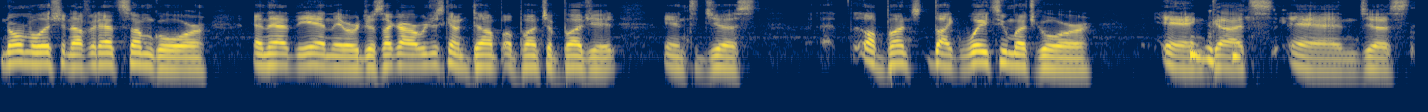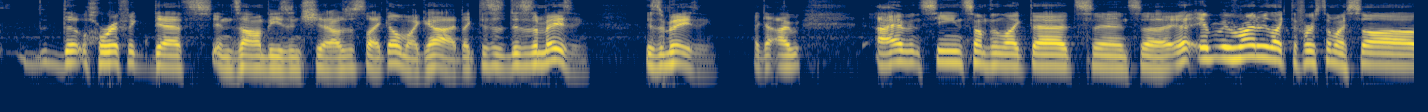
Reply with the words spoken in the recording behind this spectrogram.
normalish enough. It had some gore, and then at the end they were just like, all right, we're just gonna dump a bunch of budget into just a bunch like way too much gore and guts and just the horrific deaths and zombies and shit. I was just like, oh my god, like this is this is amazing. It's amazing. Like I. I haven't seen something like that since. Uh, it, it reminded me like the first time I saw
